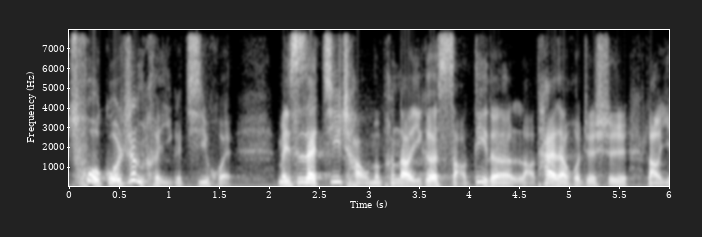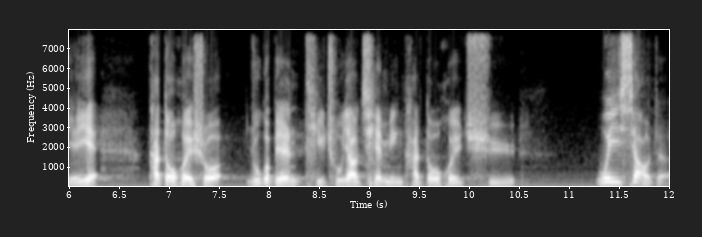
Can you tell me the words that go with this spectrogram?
错过任何一个机会。每次在机场我们碰到一个扫地的老太太或者是老爷爷，他都会说，如果别人提出要签名，他都会去。微笑着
